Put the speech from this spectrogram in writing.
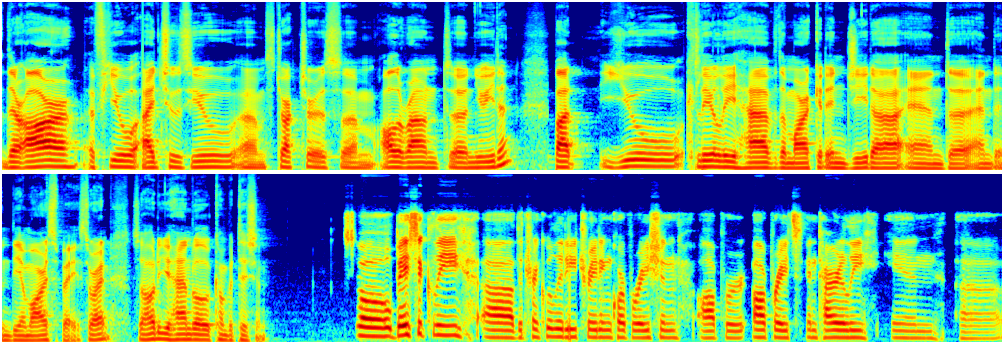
there are a few i choose you um, structures um, all around uh, new eden but you clearly have the market in Jita and uh, and in the MR space, right? So how do you handle competition? So basically, uh, the Tranquility Trading Corporation oper- operates entirely in uh,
